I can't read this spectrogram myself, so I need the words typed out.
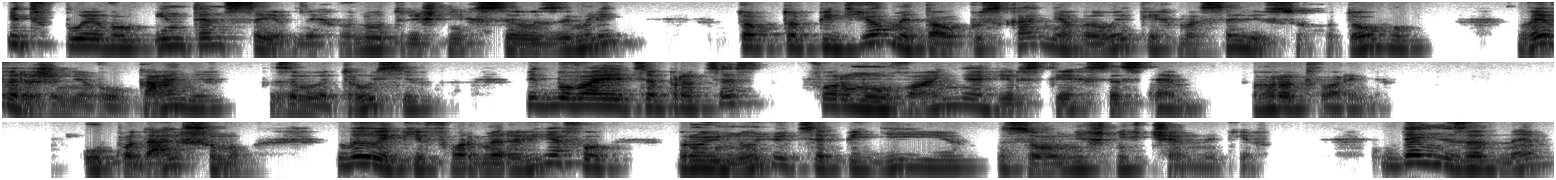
Під впливом інтенсивних внутрішніх сил Землі, тобто підйоми та опускання великих масивів суходолу, виверження вулканів, землетрусів, відбувається процес формування гірських систем, горотворення. У подальшому великі форми рельєфу руйнуються під дією зовнішніх чинників. День за днем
